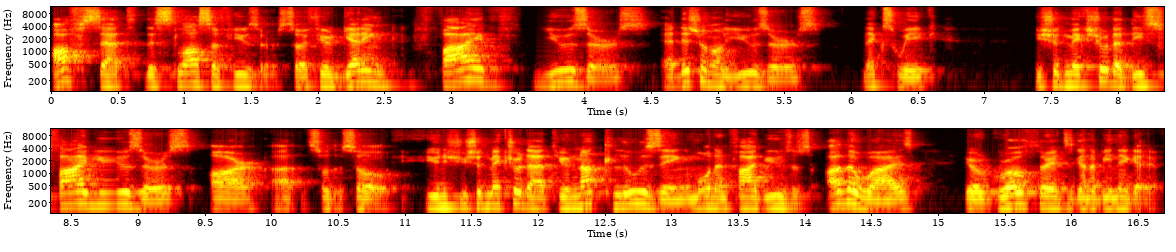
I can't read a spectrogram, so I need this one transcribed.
offset this loss of users. So if you're getting five users, additional users next week, you should make sure that these five users are, uh, so, so you, you should make sure that you're not losing more than five users. Otherwise, your growth rate is going to be negative.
